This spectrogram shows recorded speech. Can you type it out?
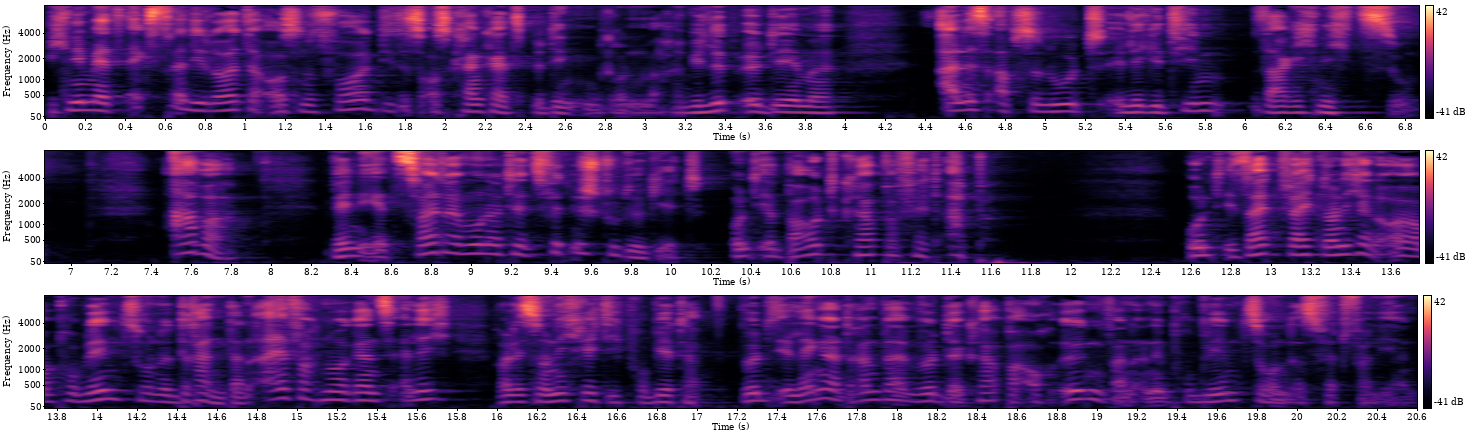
Ich nehme jetzt extra die Leute außen vor, die das aus krankheitsbedingten Gründen machen, wie Lipödeme. Alles absolut legitim, sage ich nichts zu. Aber wenn ihr jetzt zwei, drei Monate ins Fitnessstudio geht und ihr baut Körperfett ab und ihr seid vielleicht noch nicht an eurer Problemzone dran, dann einfach nur ganz ehrlich, weil ihr es noch nicht richtig probiert habt. Würdet ihr länger dranbleiben, würde der Körper auch irgendwann an den Problemzonen das Fett verlieren.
